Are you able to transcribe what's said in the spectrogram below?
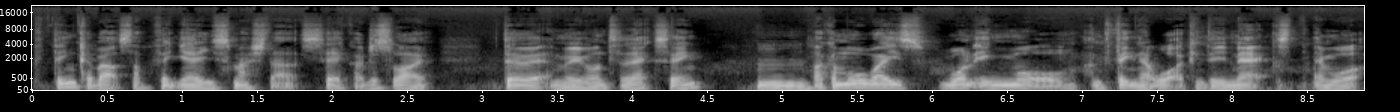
think about something. Yeah, you smashed that. That's sick. I just like do it and move on to the next thing. Hmm. Like I'm always wanting more and thinking out what I can do next and what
